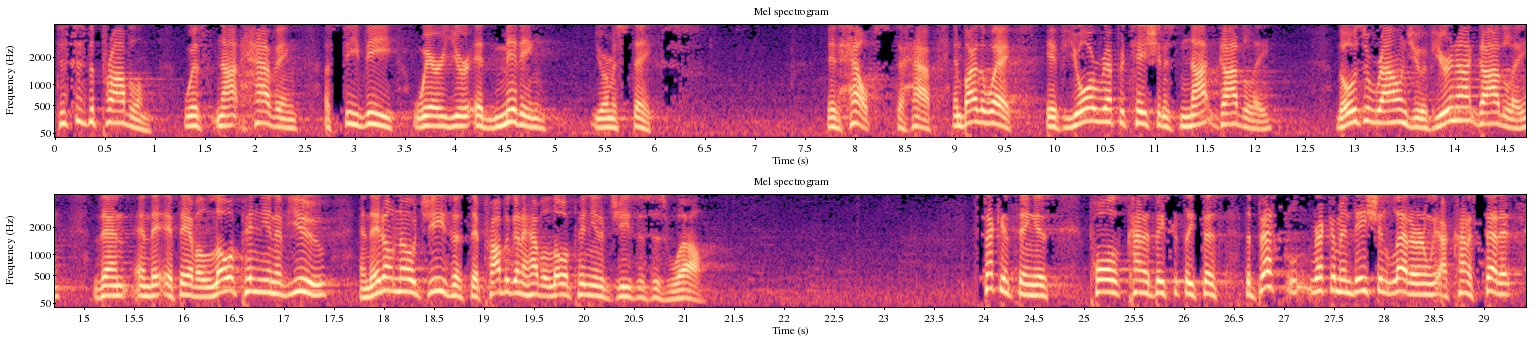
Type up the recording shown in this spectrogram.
This is the problem with not having a CV where you're admitting your mistakes. It helps to have. And by the way, if your reputation is not godly, those around you, if you're not godly, then, and they, if they have a low opinion of you and they don't know Jesus, they're probably going to have a low opinion of Jesus as well. Second thing is, Paul kind of basically says the best recommendation letter, and we, I kind of said it,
